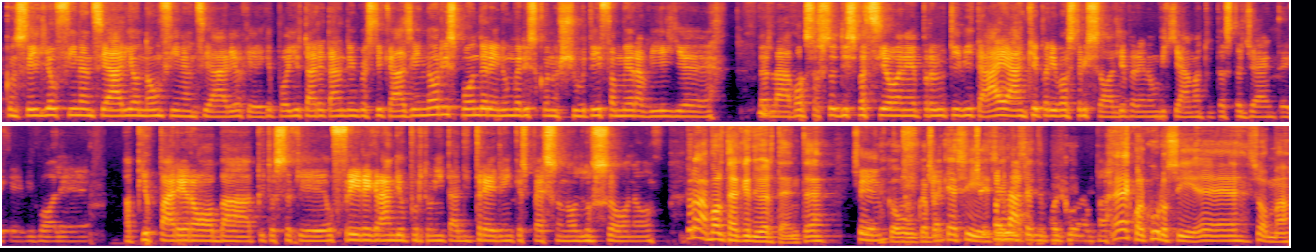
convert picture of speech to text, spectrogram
consiglio finanziario, non finanziario, che, che, può aiutare tanto in questi casi, non rispondere ai numeri sconosciuti fa meraviglie per la vostra soddisfazione e produttività e anche per i vostri soldi, perché non vi chiama tutta sta gente che vi vuole appioppare roba piuttosto che offrire grandi opportunità di trading che spesso non lo sono. Però a volte è anche divertente. Eh. Sì. Comunque, cioè, perché sì, se, se, qualcuno, eh, qualcuno sì, eh, insomma,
